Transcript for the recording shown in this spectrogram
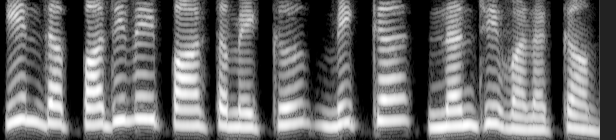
இந்த பதிவை பார்த்தமைக்கு மிக்க நன்றி வணக்கம்.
